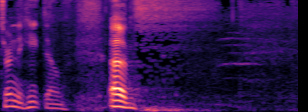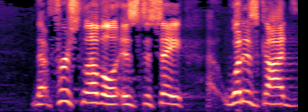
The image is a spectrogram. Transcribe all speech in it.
turn the heat down. Um, that first level is to say, what is God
